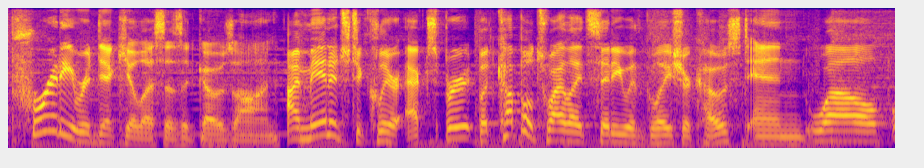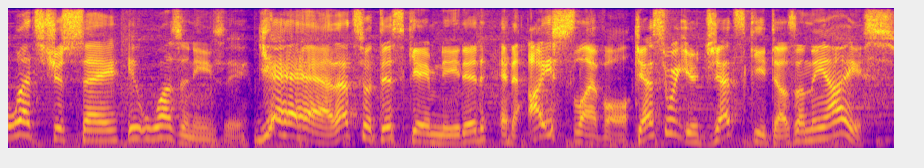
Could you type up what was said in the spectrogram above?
pretty ridiculous as it goes on. I managed to clear expert, but couple Twilight City with Glacier Coast, and well, let's just say it wasn't easy. Yeah, that's what this game needed an ice level. Guess what your jet ski does on the ice?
